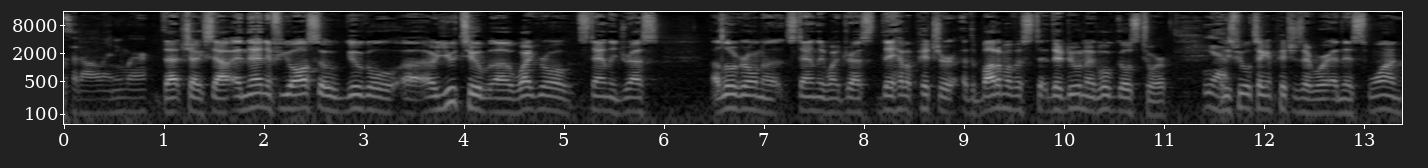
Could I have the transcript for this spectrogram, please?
footprints at all anywhere. that checks out. And then if you also Google uh, or YouTube, uh, white girl Stanley dress, a little girl in a Stanley white dress, they have a picture at the bottom of a. St- they're doing a little ghost tour. Yeah. These people taking pictures everywhere, and this one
